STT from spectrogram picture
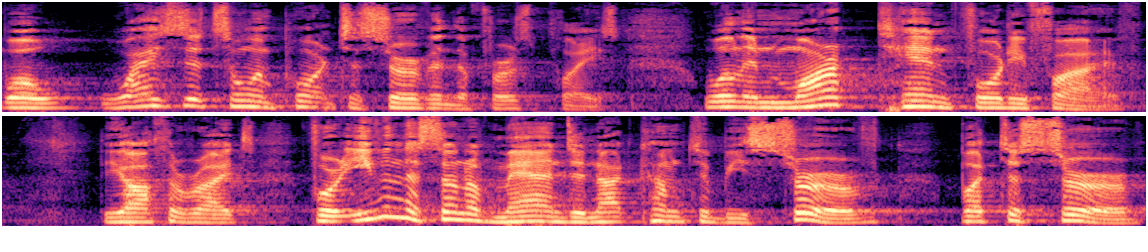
well, why is it so important to serve in the first place? Well, in Mark 10 45, the author writes, For even the Son of Man did not come to be served, but to serve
